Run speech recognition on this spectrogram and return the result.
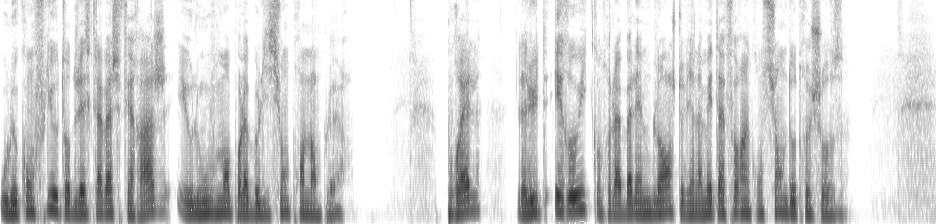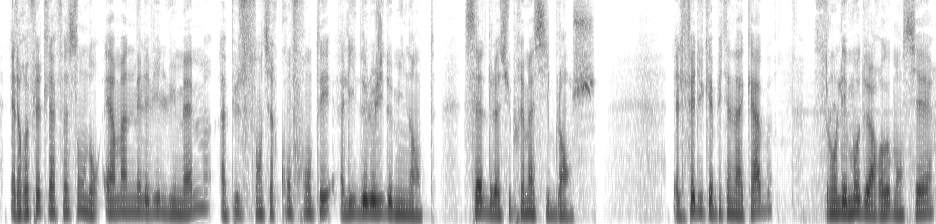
où le conflit autour de l'esclavage fait rage et où le mouvement pour l'abolition prend de l'ampleur. Pour elle, la lutte héroïque contre la baleine blanche devient la métaphore inconsciente d'autre chose. Elle reflète la façon dont Herman Melville lui-même a pu se sentir confronté à l'idéologie dominante, celle de la suprématie blanche. Elle fait du capitaine Ahab, selon les mots de la romancière,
